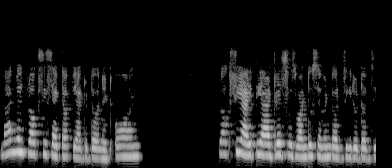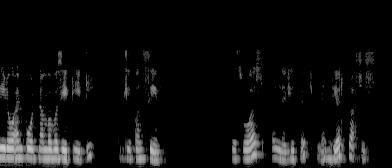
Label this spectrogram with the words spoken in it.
Manual proxy setup, we had to turn it on. Proxy IP address was 127.0.0 and port number was 8080. Then click on save. This was a little bit lengthier process.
